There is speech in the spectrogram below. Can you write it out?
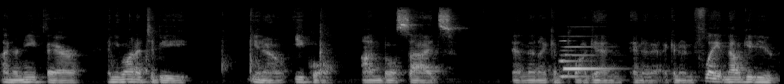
underneath there, and you want it to be, you know, equal on both sides. And then I can plug in and I can inflate, and that'll give you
